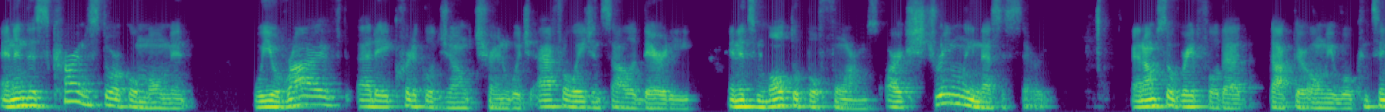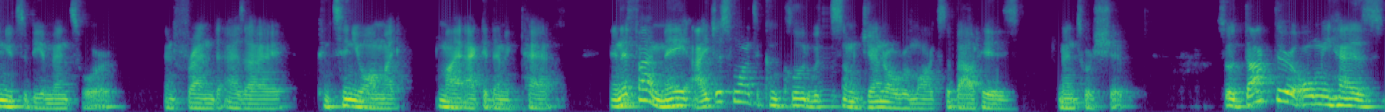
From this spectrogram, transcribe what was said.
And in this current historical moment, we arrived at a critical juncture in which Afro-Asian solidarity in its multiple forms are extremely necessary. And I'm so grateful that Dr. Omi will continue to be a mentor and friend as I continue on my, my academic path. And if I may, I just wanted to conclude with some general remarks about his mentorship. So Dr. Omi has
